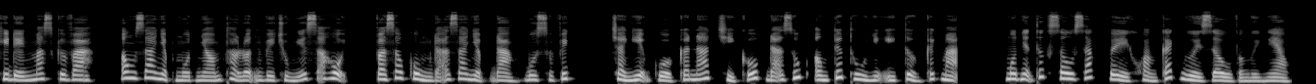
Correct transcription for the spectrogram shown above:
Khi đến Moscow, ông gia nhập một nhóm thảo luận về chủ nghĩa xã hội và sau cùng đã gia nhập đảng Bolshevik. Trải nghiệm của Kanat chỉ cốp đã giúp ông tiếp thu những ý tưởng cách mạng, một nhận thức sâu sắc về khoảng cách người giàu và người nghèo,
